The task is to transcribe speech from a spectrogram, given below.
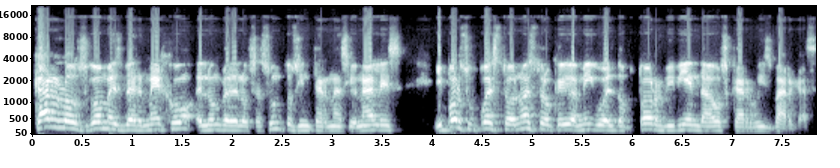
Carlos Gómez Bermejo, el hombre de los asuntos internacionales y por supuesto nuestro querido amigo el doctor Vivienda Oscar Ruiz Vargas.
